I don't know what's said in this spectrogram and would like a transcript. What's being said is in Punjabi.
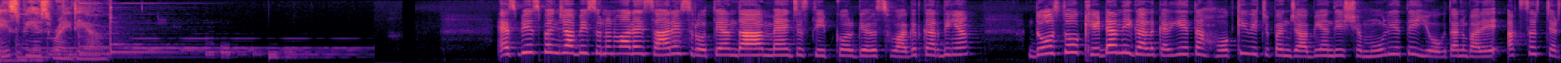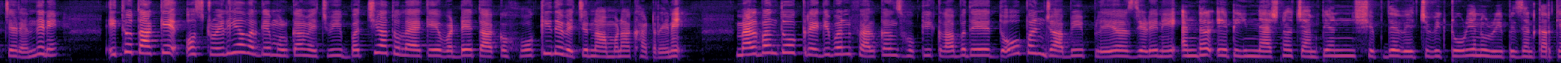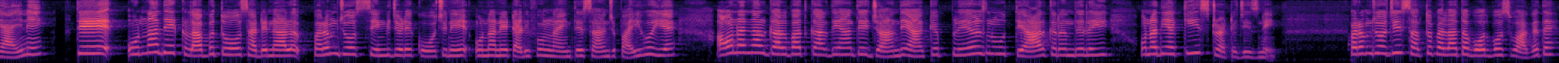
SBS Radio. SBS ਪੰਜਾਬੀ ਸੁਣਨ ਵਾਲੇ ਸਾਰੇ ਸਰੋਤਿਆਂ ਦਾ ਮੈਂ ਜਸਦੀਪ ਕੌਰ ਗਿੱਲ ਸਵਾਗਤ ਕਰਦੀ ਹਾਂ। ਦੋਸਤੋ, ਖੇਡਾਂ ਦੀ ਗੱਲ ਕਰੀਏ ਤਾਂ ਹਾਕੀ ਵਿੱਚ ਪੰਜਾਬੀਆਂ ਦੀ ਸ਼ਮੂਲੀਅਤ ਤੇ ਯੋਗਦਾਨ ਬਾਰੇ ਅਕਸਰ ਚਰਚੇ ਰਹਿੰਦੇ ਨੇ। ਇਥੋਂ ਤੱਕ ਕਿ ਆਸਟ੍ਰੇਲੀਆ ਵਰਗੇ ਮੁਲਕਾਂ ਵਿੱਚ ਵੀ ਬੱਚਿਆਂ ਤੋਂ ਲੈ ਕੇ ਵੱਡੇ ਤੱਕ ਹਾਕੀ ਦੇ ਵਿੱਚ ਨਾਮਣਾ ਖੱਟ ਰਹੇ ਨੇ। ਮੈਲਬਨ ਤੋਂ ਕ੍ਰੇਗੀਬਨ ਫੈਲਕਨਸ ਹਾਕੀ ਕਲੱਬ ਦੇ ਦੋ ਪੰਜਾਬੀ ਪਲੇਅਰਸ ਜਿਹੜੇ ਨੇ ਅੰਡਰ 18 ਨੈਸ਼ਨਲ ਚੈਂਪੀਅਨਸ਼ਿਪ ਦੇ ਵਿੱਚ ਵਿਕਟੋਰੀਆ ਨੂੰ ਰਿਪਰੈਜ਼ੈਂਟ ਕਰਕੇ ਆਏ ਨੇ। ਤੇ ਉਹਨਾਂ ਦੇ ਕਲੱਬ ਤੋਂ ਸਾਡੇ ਨਾਲ ਪਰਮਜੋਤ ਸਿੰਘ ਜਿਹੜੇ ਕੋਚ ਨੇ, ਉਹਨਾਂ ਨੇ ਟੈਲੀਫੋਨ ਲਾਈਨ ਤੇ ਸਾਂਝ ਪਾਈ ਹੋਈ ਹੈ। ਆਓ ਉਹਨਾਂ ਨਾਲ ਗੱਲਬਾਤ ਕਰਦੇ ਹਾਂ ਤੇ ਜਾਣਦੇ ਹਾਂ ਕਿ ਪਲੇਅਰਸ ਨੂੰ ਤਿਆਰ ਕਰਨ ਦੇ ਲਈ ਉਹਨਾਂ ਦੀਆਂ ਕੀ ਸਟ੍ਰੈਟੇਜੀਜ਼ ਨੇ। ਪਰਮਜੋਤ ਜੀ, ਸਭ ਤੋਂ ਪਹਿਲਾਂ ਤਾਂ ਬਹੁਤ-ਬਹੁਤ ਸਵਾਗਤ ਹੈ।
